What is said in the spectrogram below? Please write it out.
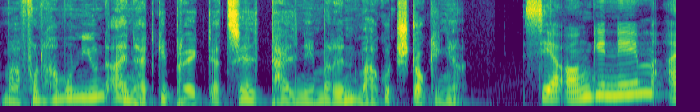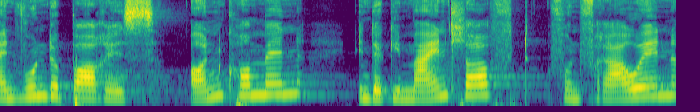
war von Harmonie und Einheit geprägt, erzählt Teilnehmerin Margot Stockinger. Sehr angenehm, ein wunderbares Ankommen in der Gemeinschaft von Frauen,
